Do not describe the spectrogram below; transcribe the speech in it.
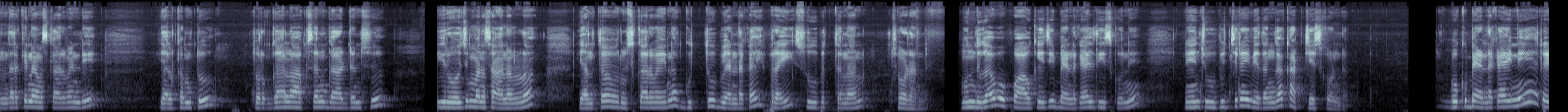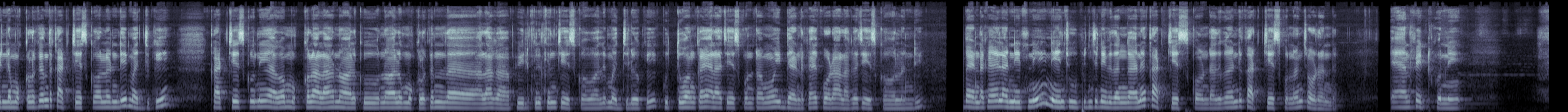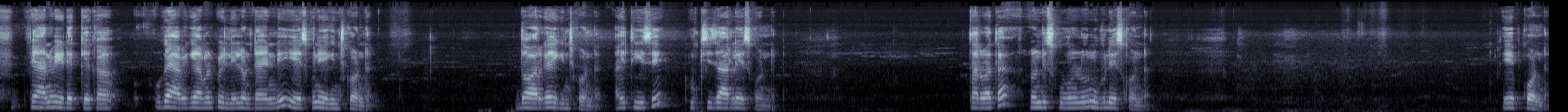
అందరికీ నమస్కారం అండి. Welcome to Durga lux gardens. ఈరోజు మన ఛానల్లో ఎంతో రుచికరమైన గుత్తు బెండకాయ ఫ్రై చూపిస్తున్నాను చూడండి. ముందుగా ఓ పావు కేజీ బెండకాయలు తీసుకుని నేను చూపించిన ఈ విధంగా కట్ చేసుకోండి. ఒక బెండకాయని రెండు ముక్కల కింద కట్ చేసుకోవాలండి మధ్యకి కట్ చేసుకుని అగో ముక్కలు అలా నాలుగు నాలుగు ముక్కల కింద అలాగా పీలికల కింద చేసుకోవాలి. మధ్యలోకి గుత్తి వంకాయ ఎలా చేసుకుంటామో ఈ బెండకాయ కూడా అలాగే చేసుకోవాలండి. బెండకాయలు అన్నిటినీ నేను చూపించిన విధంగానే కట్ చేసుకోండి. అదిగోండి కట్ చేసుకున్నాను చూడండి. ఫ్యాన్ పెట్టుకుని ఫ్యాన్ వేడెక్కాక ఒక యాభై గ్రాముల పెళ్ళిళ్ళు ఉంటాయండి వేసుకుని వేగించుకోండి. దోరగా వేగించుకోండి. అవి తీసి మిక్సీ జార్లో వేసుకోండి. తర్వాత రెండు స్పూన్లు నువ్వులు వేసుకోండి. వేపుకోండి.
